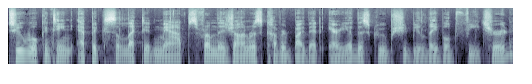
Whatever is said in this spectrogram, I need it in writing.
two will contain epic selected maps from the genres covered by that area. This group should be labeled featured.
